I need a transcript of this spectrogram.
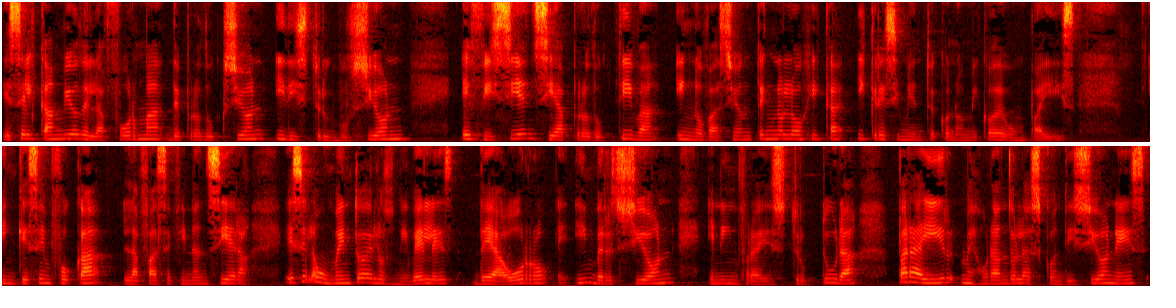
Es el cambio de la forma de producción y distribución, eficiencia productiva, innovación tecnológica y crecimiento económico de un país. ¿En qué se enfoca la fase financiera? Es el aumento de los niveles de ahorro e inversión en infraestructura para ir mejorando las condiciones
